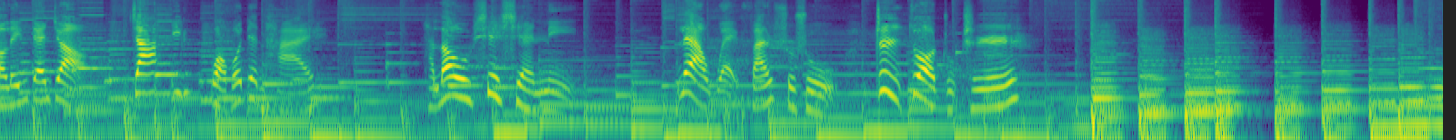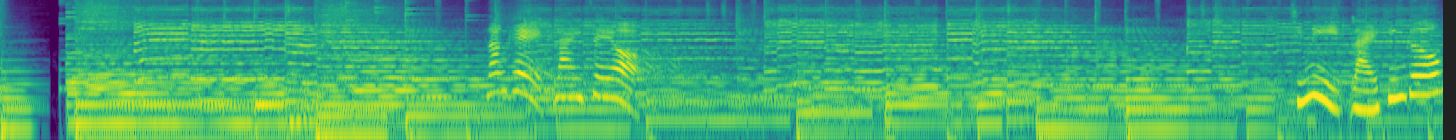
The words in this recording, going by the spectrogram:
九零点九，佳音广播电台。Hello，谢谢你，廖伟凡叔叔制作主持。让 K 来 C 哦。请你来听歌哦。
